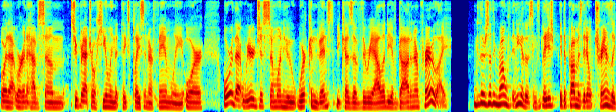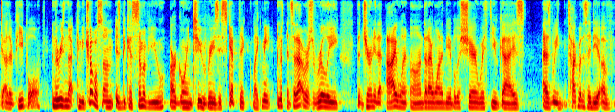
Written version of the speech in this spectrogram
or that we're going to have some supernatural healing that takes place in our family, or or that we're just someone who we're convinced because of the reality of God in our prayer life. There's nothing wrong with any of those things. They just the problem is they don't translate to other people. And the reason that can be troublesome is because some of you are going to raise a skeptic like me. And, and so that was really the journey that I went on that I want to be able to share with you guys as we talk about this idea of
